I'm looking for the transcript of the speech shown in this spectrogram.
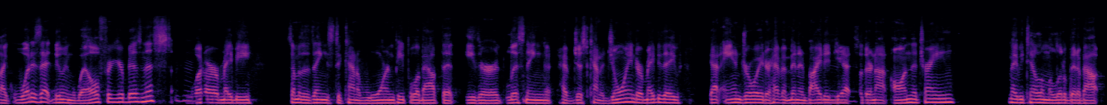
like, what is that doing well for your business? Mm-hmm. What are maybe some of the things to kind of warn people about that either listening have just kind of joined or maybe they've got Android or haven't been invited mm-hmm. yet, so they're not on the train? Maybe tell them a little bit about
